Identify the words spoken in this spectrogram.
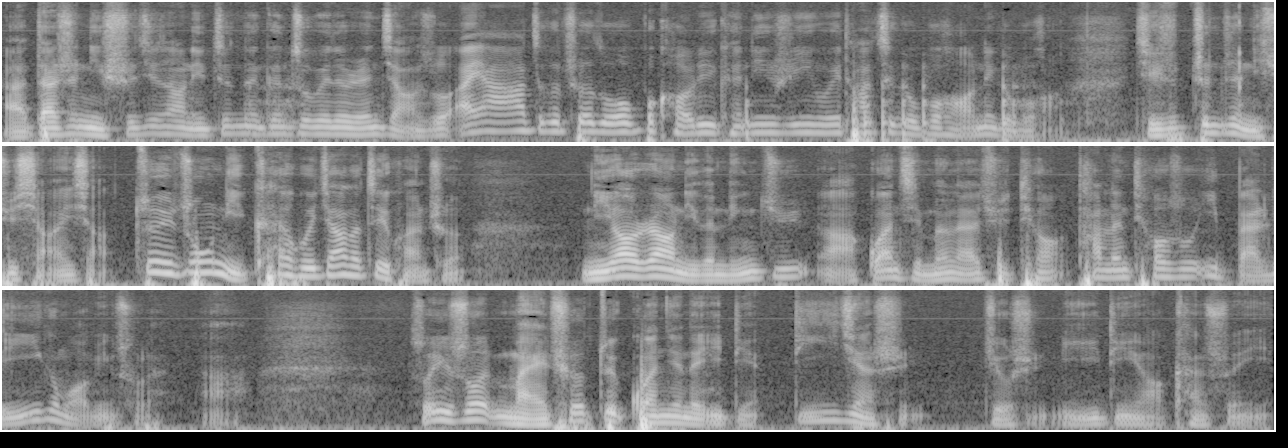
啊，但是你实际上你真正跟周围的人讲说，哎呀，这个车子我不考虑，肯定是因为它这个不好那个不好。其实真正你去想一想，最终你开回家的这款车，你要让你的邻居啊关起门来去挑，他能挑出一百零一个毛病出来啊。所以说买车最关键的一点，第一件事就是你一定要看顺眼，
